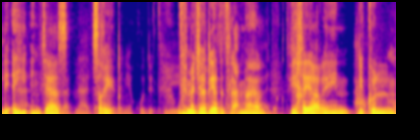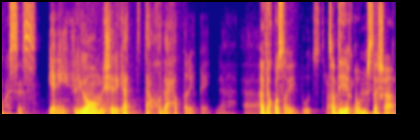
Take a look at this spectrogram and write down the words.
لأي إنجاز صغير. وفي مجال ريادة الأعمال في خيارين لكل مؤسس. يعني اليوم الشركات تأخذ أحد طريقين. هذا قصي صديق ومستشار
